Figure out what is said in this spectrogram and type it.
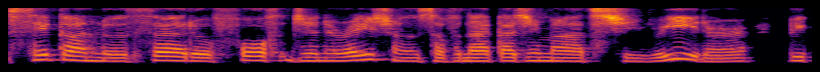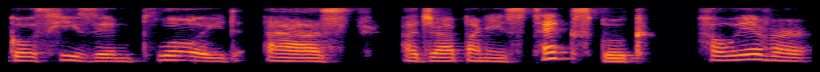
second or third or fourth generations of Nakajima Atsushi reader because he's employed as a Japanese textbook. However,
